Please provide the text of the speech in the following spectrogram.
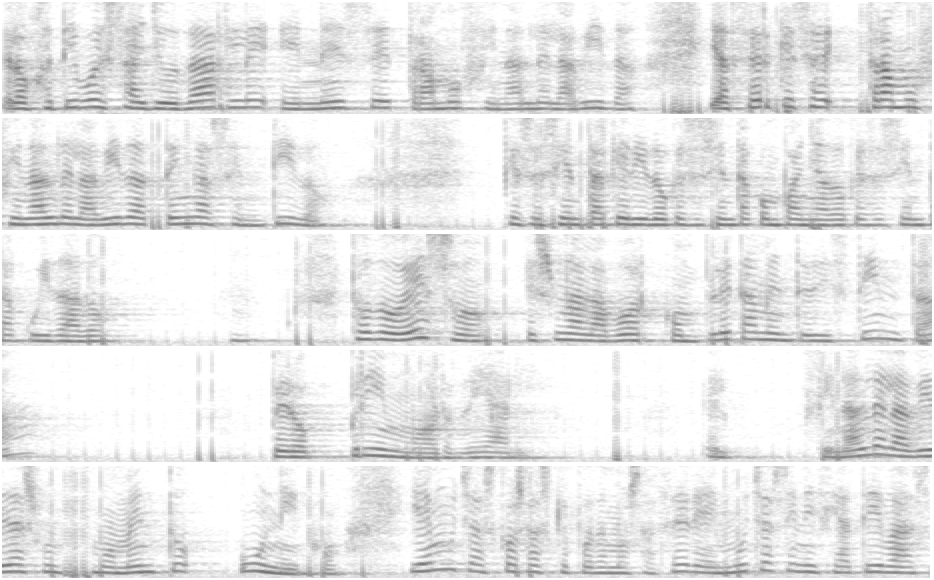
El objetivo es ayudarle en ese tramo final de la vida y hacer que ese tramo final de la vida tenga sentido, que se sienta querido, que se sienta acompañado, que se sienta cuidado. Todo eso es una labor completamente distinta, pero primordial. El final de la vida es un momento único. Y hay muchas cosas que podemos hacer, hay muchas iniciativas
